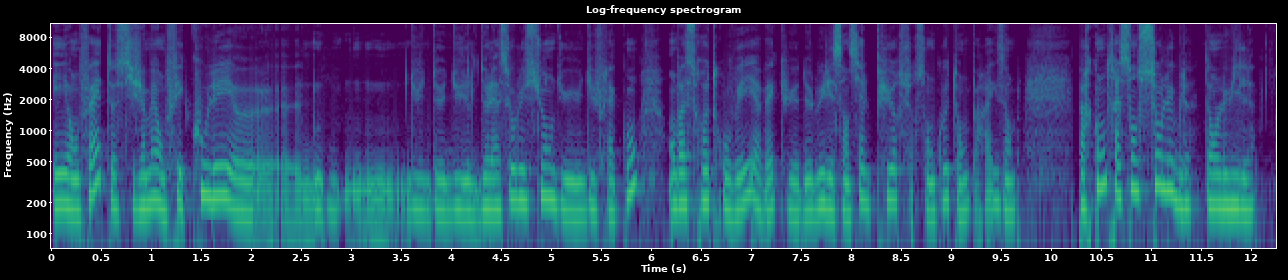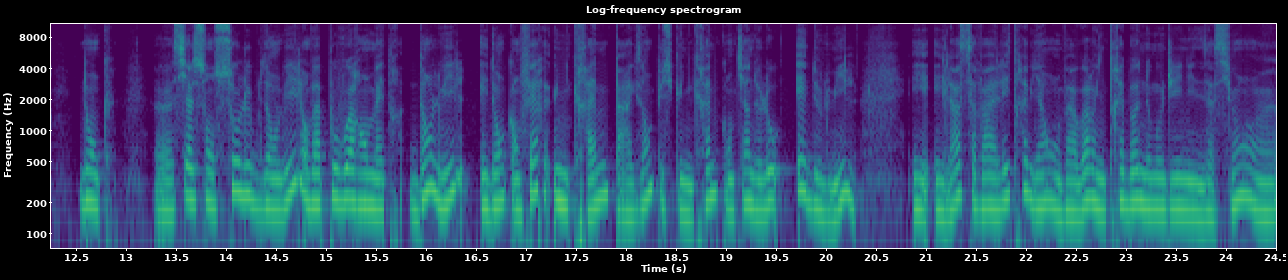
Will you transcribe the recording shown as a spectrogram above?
et en fait, si jamais on fait couler euh, de, la solution du, du flacon, on va se retrouver avec de l'huile essentielle pure sur son coton, par exemple. Par contre, elles sont solubles dans l'huile. Donc, euh, si elles sont solubles dans l'huile, on va pouvoir en mettre dans l'huile et donc en faire une crème, par exemple, puisqu'une crème contient de l'eau et de l'huile. Et, et là, ça va aller très bien. On va avoir une très bonne homogénéisation euh,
